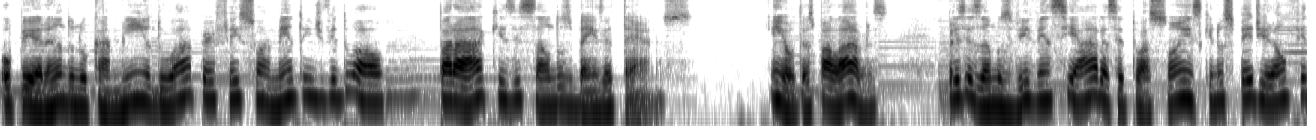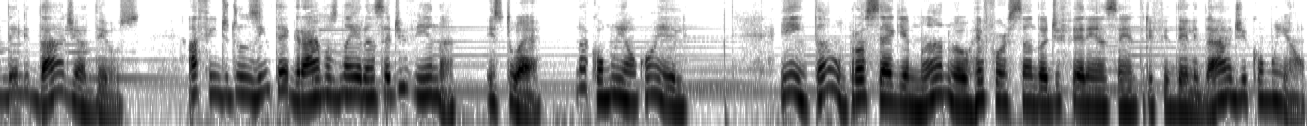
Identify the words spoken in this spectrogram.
operando no caminho do aperfeiçoamento individual para a aquisição dos bens eternos. Em outras palavras, precisamos vivenciar as situações que nos pedirão fidelidade a Deus, a fim de nos integrarmos na herança divina, isto é, na comunhão com Ele. E então prossegue Emmanuel reforçando a diferença entre fidelidade e comunhão.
